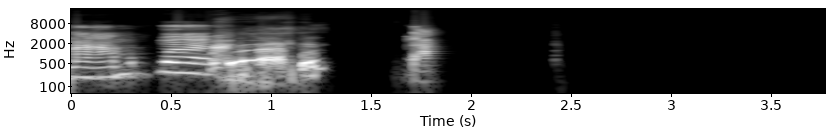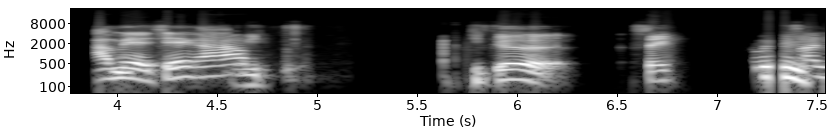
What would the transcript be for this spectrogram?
หนามากอเมจเช็คครับๆทิกเกอร์เซ็กสั้น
